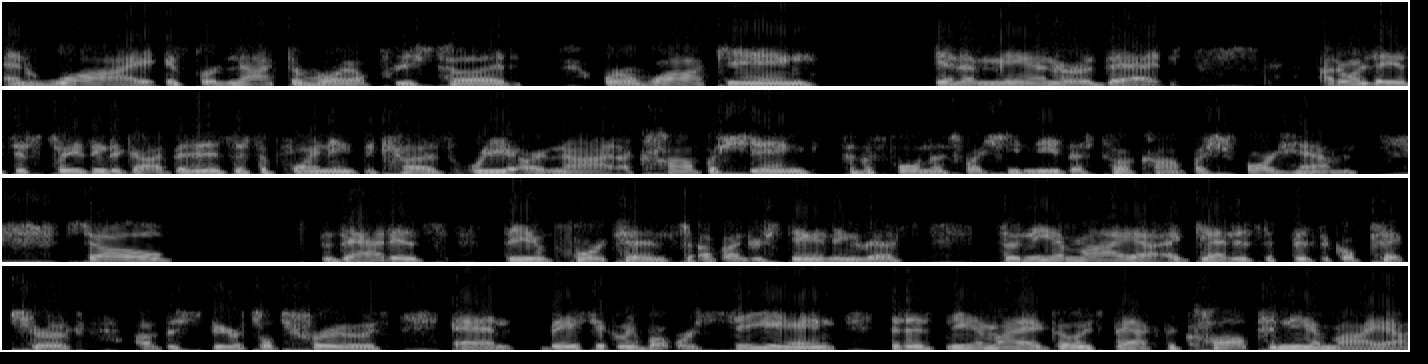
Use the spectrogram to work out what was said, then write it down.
and why, if we're not the royal priesthood, we're walking in a manner that I don't want to say is displeasing to God, but it is disappointing because we are not accomplishing to the fullness what He needs us to accomplish for Him. So that is the importance of understanding this. So Nehemiah, again, is a physical picture of the spiritual truth. And basically what we're seeing that as Nehemiah goes back, the call to Nehemiah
